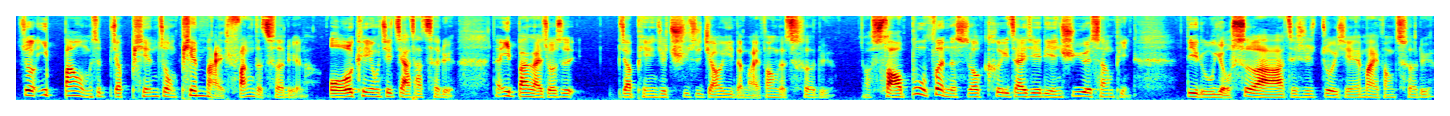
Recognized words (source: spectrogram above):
就一般我们是比较偏重偏买方的策略了，偶尔可以用一些价差策略，但一般来说是比较偏一些趋势交易的买方的策略啊。少部分的时候可以在一些连续月商品，例如有色啊这些做一些卖方策略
